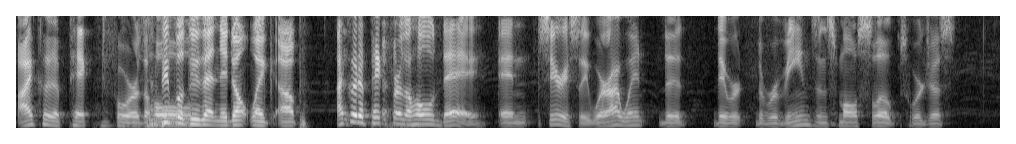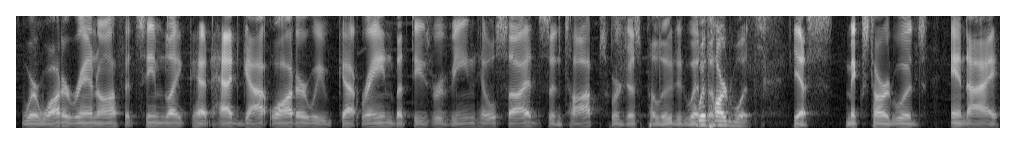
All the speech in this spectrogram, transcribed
I could have picked for the Some whole. people do that and they don't wake up. I could have picked for the whole day, and seriously, where I went, the they were the ravines and small slopes were just where water ran off. It seemed like had had got water, we got rain, but these ravine hillsides and tops were just polluted with with them. hardwoods. Yes, mixed hardwoods, and I.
